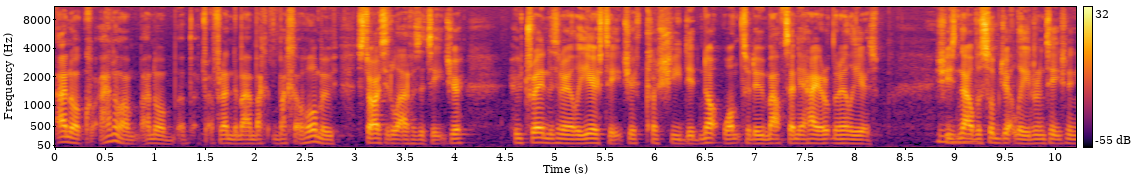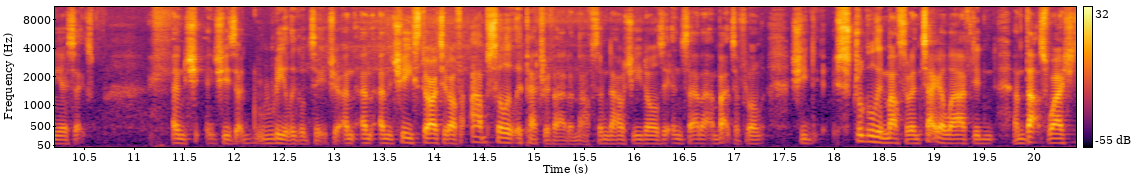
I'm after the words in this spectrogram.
I know, I know, I know a friend of mine back back at home who started life as a teacher, who trained as an early years teacher because she did not want to do maths any higher up than early years. She's Mm-hmm. now the subject leader and teaching in year six. And, she, and she's a really good teacher. And, and, and she started off absolutely petrified of maths, and now she knows it inside out and back to front. She struggled in maths her entire life, didn't, and that's why she,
